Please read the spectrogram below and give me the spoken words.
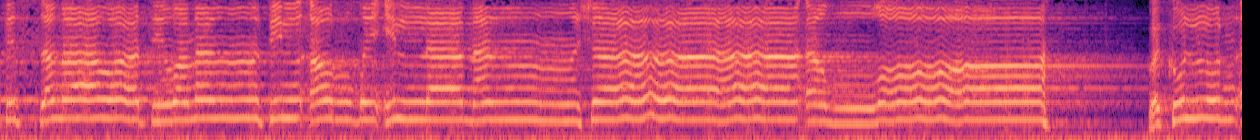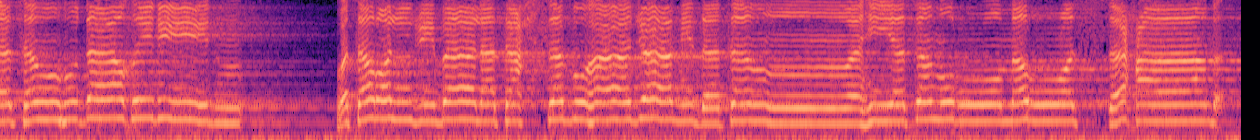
في السماوات ومن في الأرض إلا من شاء الله. وكل أتوه داخرين وترى الجبال تحسبها جامدة وهي تمر مر السحاب.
